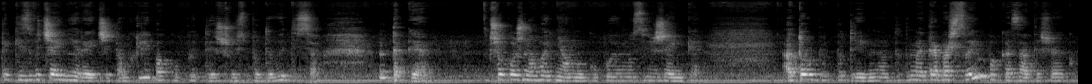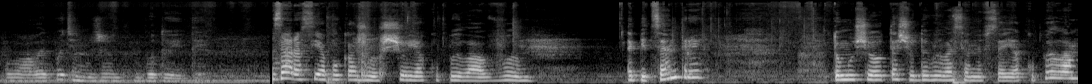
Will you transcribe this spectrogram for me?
такі звичайні речі, там хліба купити, щось подивитися. Ну таке, що кожного дня ми купуємо свіженьке. А торбу потрібно. Думаю, треба ж своїм показати, що я купувала, і потім вже буду йти. Зараз я покажу, що я купила в епіцентрі, тому що те, що дивилася, не все я купила.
